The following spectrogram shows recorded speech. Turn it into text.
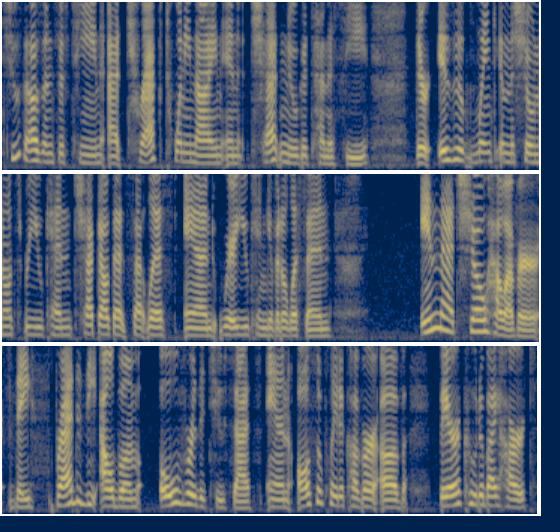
2015, at track 29 in Chattanooga, Tennessee. There is a link in the show notes where you can check out that set list and where you can give it a listen. In that show, however, they spread the album over the two sets and also played a cover of Barracuda by Heart,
